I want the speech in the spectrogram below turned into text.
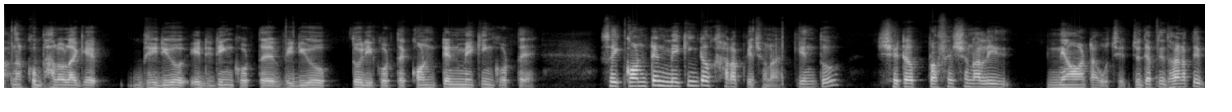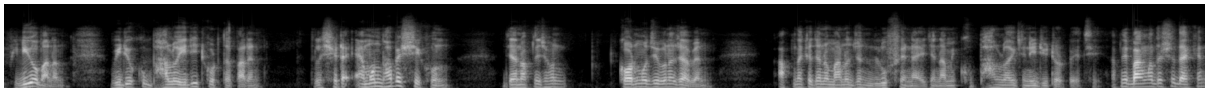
আপনার খুব ভালো লাগে ভিডিও এডিটিং করতে ভিডিও তৈরি করতে কন্টেন্ট মেকিং করতে। সো এই কন্টেন্ট মেকিংটাও খারাপ কিছু না, কিন্তু সেটা প্রফেশনালি নেওয়াটা উচিত। যদি আপনি ধরেন আপনি ভিডিও বানান ভিডিও খুব ভালো এডিট করতে পারেন, তাহলে সেটা এমনভাবে শিখুন যেন আপনি যখন কর্মজীবনে যাবেন, আপনাকে যেন মানুষজন লুফে নেয় যেন আমি খুব ভালো একজন এডিটর পেয়েছি। আপনি বাংলাদেশে দেখেন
